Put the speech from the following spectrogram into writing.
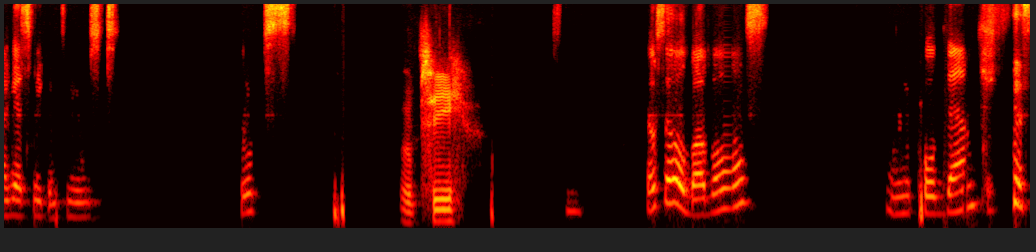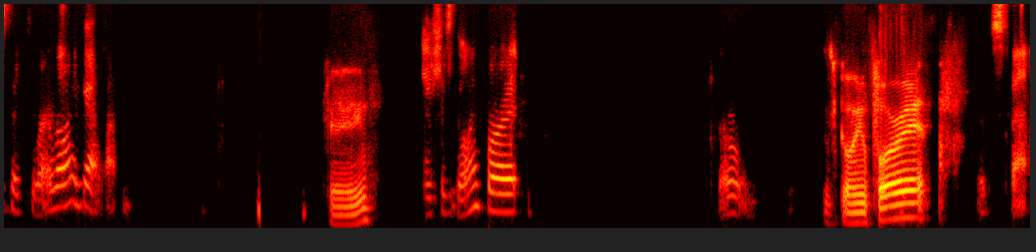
I gets me confused. Oops. Oopsie. Those little bubbles, when you pulled them, it's like, where will I get one? Okay. And she's going for it. Oh. So It's going for it. it's fat.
